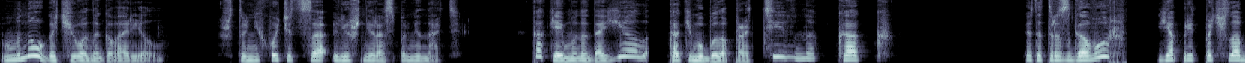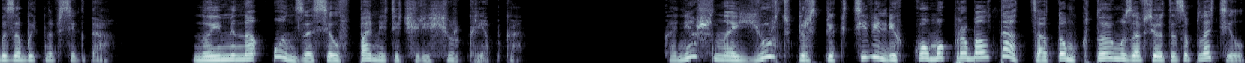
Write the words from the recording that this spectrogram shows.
много чего наговорил что не хочется лишний раз поминать. Как я ему надоела, как ему было противно, как... Этот разговор я предпочла бы забыть навсегда. Но именно он засел в памяти чересчур крепко. Конечно, Юрт в перспективе легко мог проболтаться о том, кто ему за все это заплатил,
